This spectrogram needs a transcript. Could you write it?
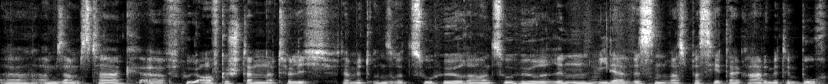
äh, am Samstag, äh, früh aufgestanden natürlich, damit unsere Zuhörer und Zuhörerinnen wieder wissen, was passiert da gerade mit dem Buch.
